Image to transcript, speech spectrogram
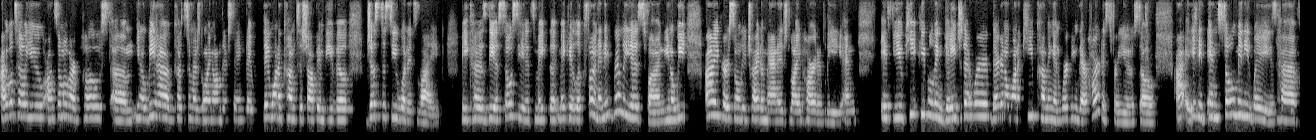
I will tell you on some of our posts, um, you know, we have customers going on there saying they, they want to come to shop in Beeville just to see what it's like. because the associates make the make it look fun and it really is fun you know we i personally try to manage lightheartedly and if you keep people engaged at work they're going to want to keep coming and working their hardest for you so i it, in so many ways have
